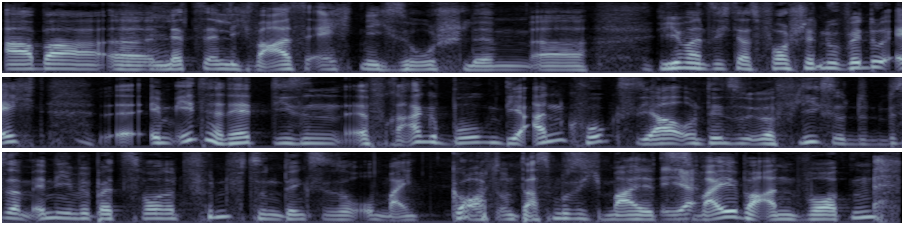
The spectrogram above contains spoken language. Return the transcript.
aber äh, mhm. letztendlich war es echt nicht so schlimm, äh, wie man sich das vorstellt. Nur wenn du echt äh, im Internet diesen äh, Fragebogen dir anguckst, ja, und den so überfliegst und du bist am Ende irgendwie bei 215 und denkst dir so, oh mein Gott, und das muss ich mal ja. zwei beantworten.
